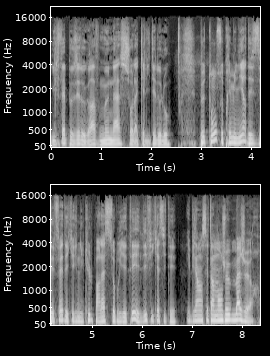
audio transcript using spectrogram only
il fait peser de graves menaces sur la qualité de l'eau. Peut-on se prémunir des effets des canicules par la sobriété et l'efficacité? Eh bien, c'est un enjeu majeur.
